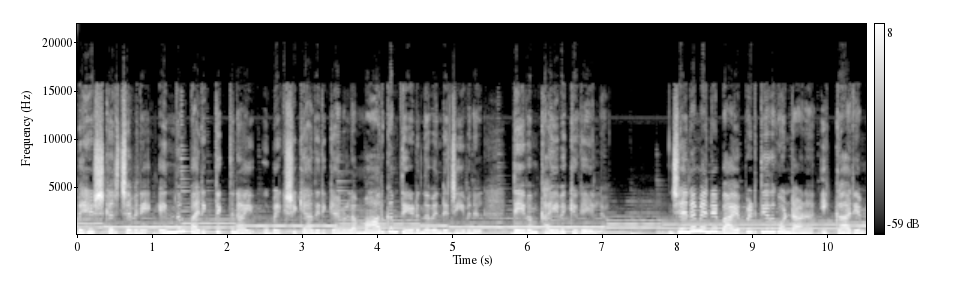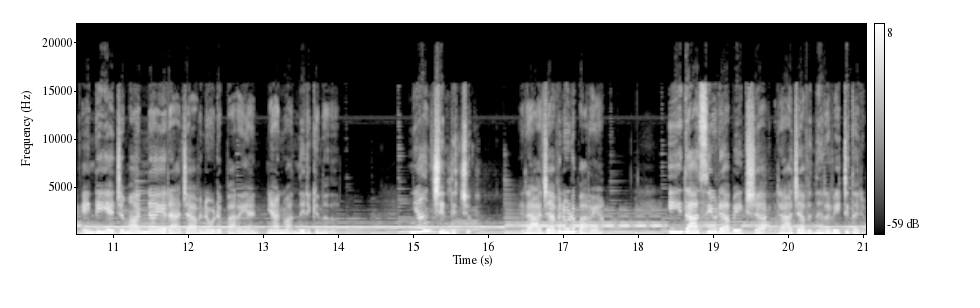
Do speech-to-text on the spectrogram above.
ബഹിഷ്കരിച്ചവനെ എന്നും പരിത്യക്തനായി ഉപേക്ഷിക്കാതിരിക്കാനുള്ള മാർഗം തേടുന്നവന്റെ ജീവനിൽ ദൈവം കൈവയ്ക്കുകയില്ല. ജനം എന്നെ ഭയപ്പെടുത്തിയത് കൊണ്ടാണ് ഇക്കാര്യം എന്റെ യജമാനായ രാജാവിനോട് പറയാൻ ഞാൻ വന്നിരിക്കുന്നത്. ഞാൻ ചിന്തിച്ചു. രാജാവിനോട് പറയാം. ഈ ദാസിയുടെ അപേക്ഷ രാജാവ് നിറവേറ്റി തരും.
